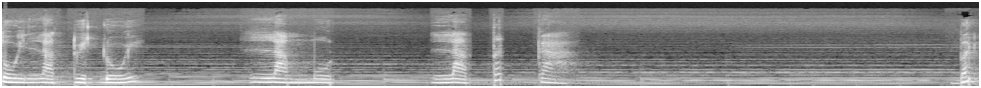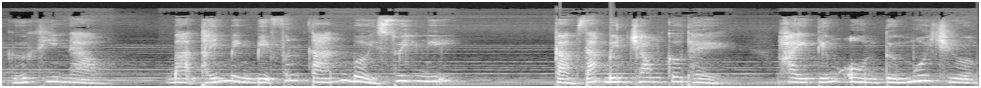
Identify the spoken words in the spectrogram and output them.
Tôi là tuyệt đối, là một, là tất cả. Bất cứ khi nào bạn thấy mình bị phân tán bởi suy nghĩ. Cảm giác bên trong cơ thể hay tiếng ồn từ môi trường.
